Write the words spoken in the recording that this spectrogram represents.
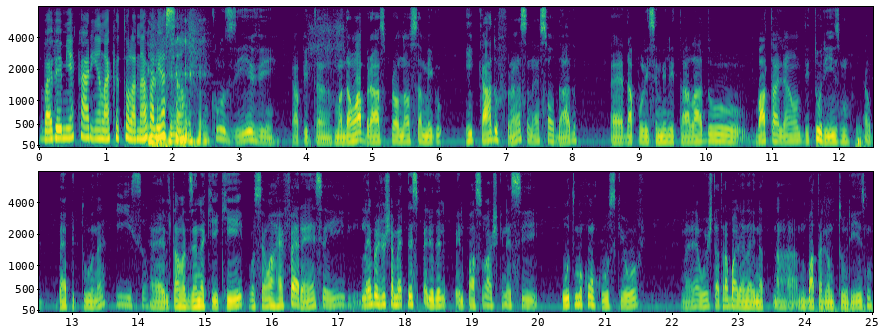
vai ver minha carinha lá que eu tô lá na avaliação. Inclusive, capitã, mandar um abraço para o nosso amigo Ricardo França, né, soldado é, da Polícia Militar lá do Batalhão de Turismo, é o BEPTUR, né? Isso. É, ele estava dizendo aqui que você é uma referência e lembra justamente desse período. Ele, ele passou, acho que nesse último concurso que houve, né? Hoje está trabalhando aí na, na, no Batalhão de Turismo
